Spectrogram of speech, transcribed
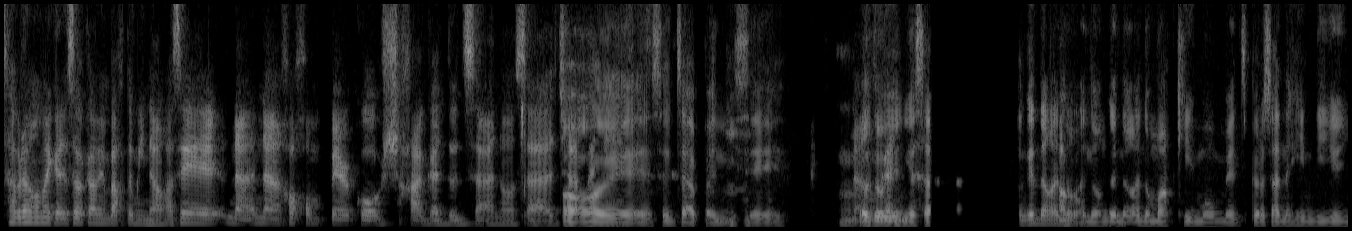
sobrang oh my god, so coming back to me now kasi na na compare ko siya kagad dun sa ano sa Oo Japanese. eh. Sa Japanese eh. Mm. Na- Although ganda. yun nga sa ang ganda nga nung Oo. ano, ang ganda nga nung mga key moments, pero sana hindi yun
